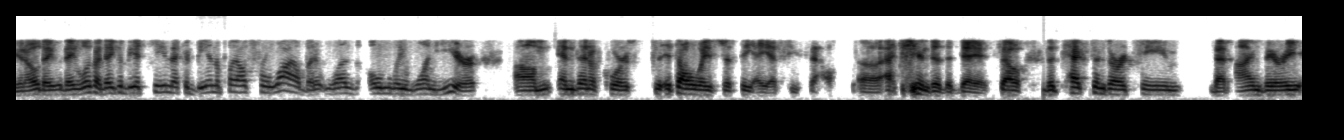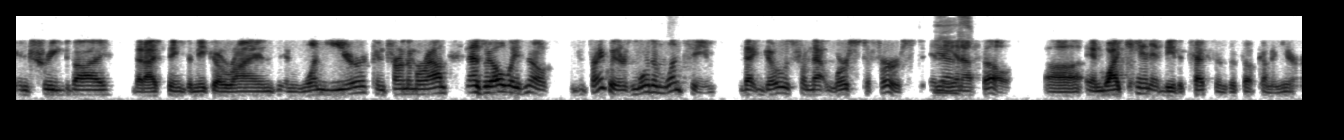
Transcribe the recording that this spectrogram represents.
You know, they they look like they could be a team that could be in the playoffs for a while, but it was only one year. Um, and then, of course, it's always just the AFC South uh, at the end of the day. So the Texans are a team that I'm very intrigued by that I think DeMeco Ryans in one year can turn them around. And as we always know, frankly, there's more than one team that goes from that worst to first in yes. the NFL. Uh, and why can't it be the Texans this upcoming year?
